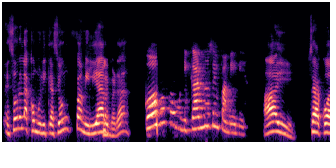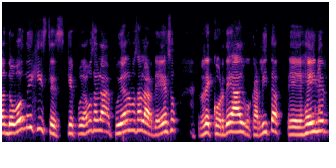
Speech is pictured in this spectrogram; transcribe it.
es sobre la comunicación familiar, ¿verdad? ¿Cómo comunicarnos en familia? Ay, o sea, cuando vos me dijiste que pudiéramos hablar, pudiéramos hablar de eso, recordé algo, Carlita, eh, Heiner.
